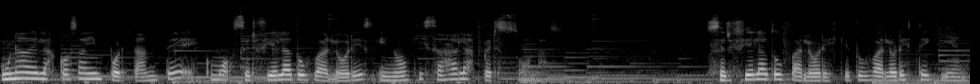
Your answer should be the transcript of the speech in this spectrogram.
Una de las cosas importantes es como ser fiel a tus valores y no quizás a las personas. Ser fiel a tus valores, que tus valores te guíen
